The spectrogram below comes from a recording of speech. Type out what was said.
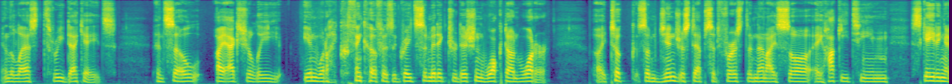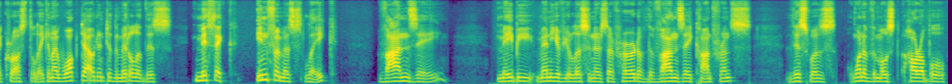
in the last three decades. And so I actually, in what I think of as a great Semitic tradition, walked on water. I took some ginger steps at first, and then I saw a hockey team skating across the lake. And I walked out into the middle of this mythic, infamous lake, Wannsee. Maybe many of your listeners have heard of the Wannsee Conference. This was one of the most horrible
